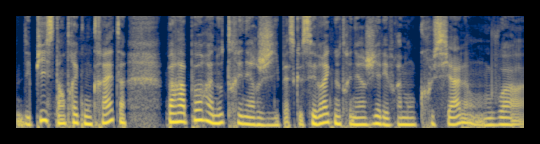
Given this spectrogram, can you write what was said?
des pistes hein, très concrètes par rapport à notre énergie. Parce que c'est vrai que notre énergie, elle est vraiment cruciale. On le voit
